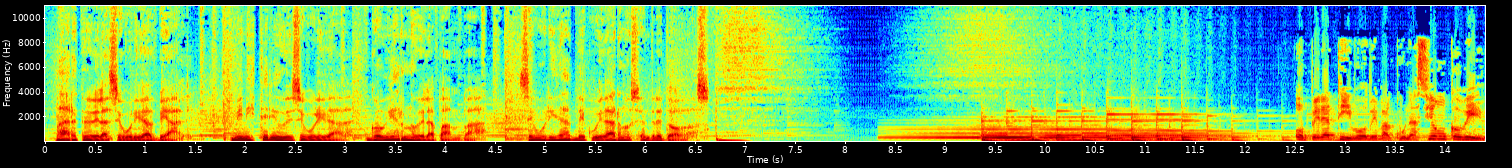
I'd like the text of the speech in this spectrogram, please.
parte de la seguridad vial. Ministerio de Seguridad, Gobierno de la Pampa. Seguridad de cuidarnos entre todos. Operativo de vacunación COVID.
